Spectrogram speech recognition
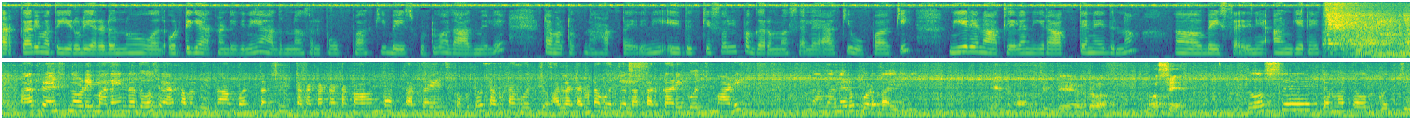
ತರಕಾರಿ ಮತ್ತು ಈರುಳ್ಳಿ ಎರಡನ್ನೂ ಒಟ್ಟಿಗೆ ಹಾಕೊಂಡಿದ್ದೀನಿ. ಅದನ್ನು ಸ್ವಲ್ಪ ಉಪ್ಪು ಹಾಕಿ ಬೇಯಿಸ್ಬಿಟ್ಟು ಅದಾದಮೇಲೆ ಟೊಮೆಟೊ ಕೂಡ ಹಾಕ್ತಾ ಇದ್ದೀನಿ. ಇದಕ್ಕೆ ಸ್ವಲ್ಪ ಗರಂ ಮಸಾಲೆ ಹಾಕಿ, ಉಪ್ಪು ಹಾಕಿ, ನೀರೇನು ಹಾಕಲಿಲ್ಲ, ನೀರು ಹಾಕ್ತೇನೆ ಇದನ್ನು ಬೇಯಿಸ್ತಾ ಇದ್ದೀನಿ. ಹಂಗೇನೆ ಹಾಯ್ ಫ್ರೆಂಡ್ಸ್, ನೋಡಿ ಮನೆಯಿಂದ ದೋಸೆ ಹಾಕೊಂಬಂದಿದ್ನ ಬಂದ ತಕ್ಷಣ ಟಕ ಟಕ ಟಕ ಅಂತ ತರಕಾರಿ ಹೆಚ್ಕೊಬಿಟ್ಟು ಟೊಮೆಟೊ ಗೊಜ್ಜು, ಅಲ್ಲ ಟೊಮೆಟೊ ಗೊಜ್ಜು ಅಲ್ಲ, ತರಕಾರಿ ಗೊಜ್ಜು ಮಾಡಿ ನಮ್ಮ ಮನೆಯವ್ರಿಗೆ ಕೊಡ್ತಾ ಇದ್ದೀನಿ. ತಿಂಡಿ ಅದು ದೋಸೆ? ದೋಸೆ ಟೊಮೆಟೊ ಗೊಜ್ಜು.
